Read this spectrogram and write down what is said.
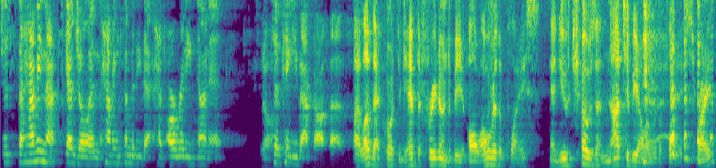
just the having that schedule and having somebody that had already done it Yeah. to piggyback off of I love that quote that you have the freedom to be all over the place, and you've chosen not to be all over the place, right?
